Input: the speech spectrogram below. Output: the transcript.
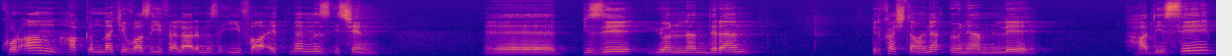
Kur'an hakkındaki vazifelerimizi ifa etmemiz için e, bizi yönlendiren birkaç tane önemli hadisi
